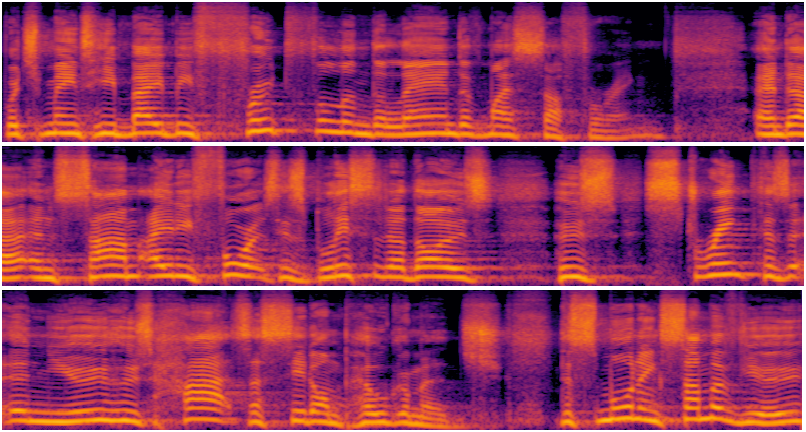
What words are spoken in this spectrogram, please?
which means he may be fruitful in the land of my suffering. And uh, in Psalm 84, it says, Blessed are those whose strength is in you, whose hearts are set on pilgrimage. This morning, some of you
